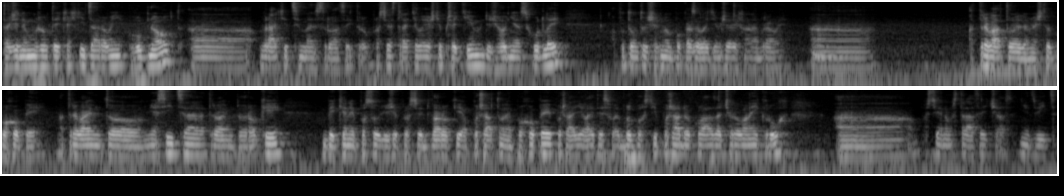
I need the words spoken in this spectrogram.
takže nemůžou teďka chtít zároveň hubnout a vrátit si menstruaci, kterou prostě ztratili ještě předtím, když hodně schudli a potom to všechno pokazali tím, že rychle nabrali. A a trvá to lidem, než to pochopí. A trvá jim to měsíce, trvá jim to roky. Bikiny posoudí, že prostě dva roky a pořád to nepochopí, pořád dělají ty svoje blbosti, pořád dokola začarovaný kruh a prostě jenom ztrácejí čas, nic víc.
